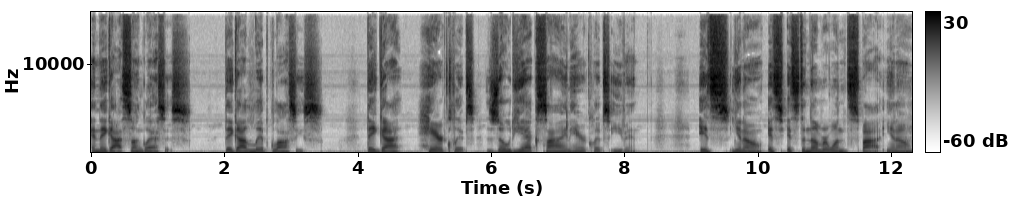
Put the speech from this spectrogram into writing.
and they got sunglasses, they got lip glossies, they got hair clips, zodiac sign hair clips, even. It's you know it's it's the number one spot you know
